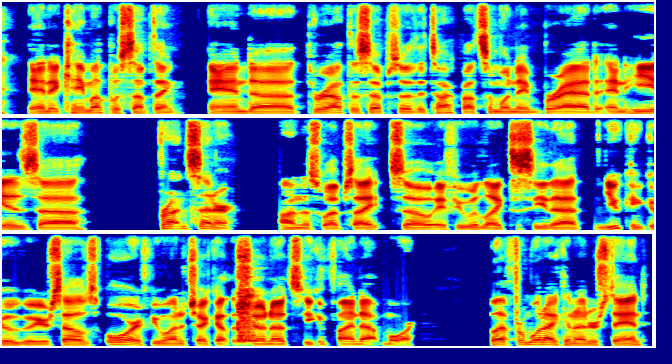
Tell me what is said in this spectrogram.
and it came up with something. And uh, throughout this episode they talk about someone named brad and he is uh, front and center on this website. So if you would like to see that you can google yourselves or if you want to check out the show notes you can find out more. But from what i can understand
